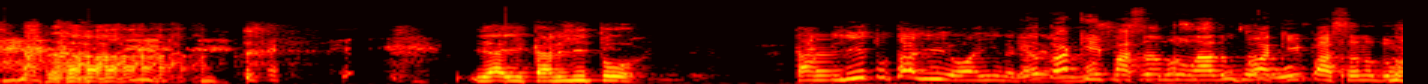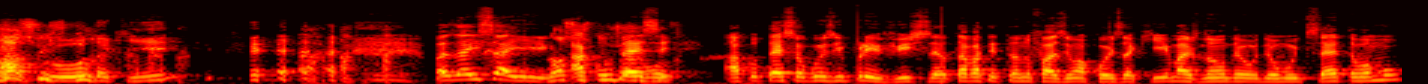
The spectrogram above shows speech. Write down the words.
e aí, Carlito, Carlito tá ali, ó, ainda. Galera. Eu tô aqui, nosso passando de um lado, tô aqui, passando de um lado pro outro aqui. mas é isso aí. Nosso acontece, acontece alguns imprevistos. Eu tava tentando fazer uma coisa aqui, mas não deu, deu muito certo. Então vamos,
